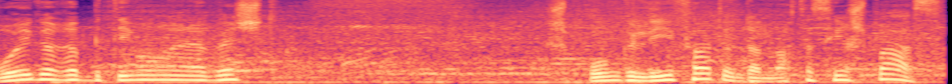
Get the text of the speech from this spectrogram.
ruhigere Bedingungen erwischt, Sprung geliefert und dann macht das hier Spaß.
